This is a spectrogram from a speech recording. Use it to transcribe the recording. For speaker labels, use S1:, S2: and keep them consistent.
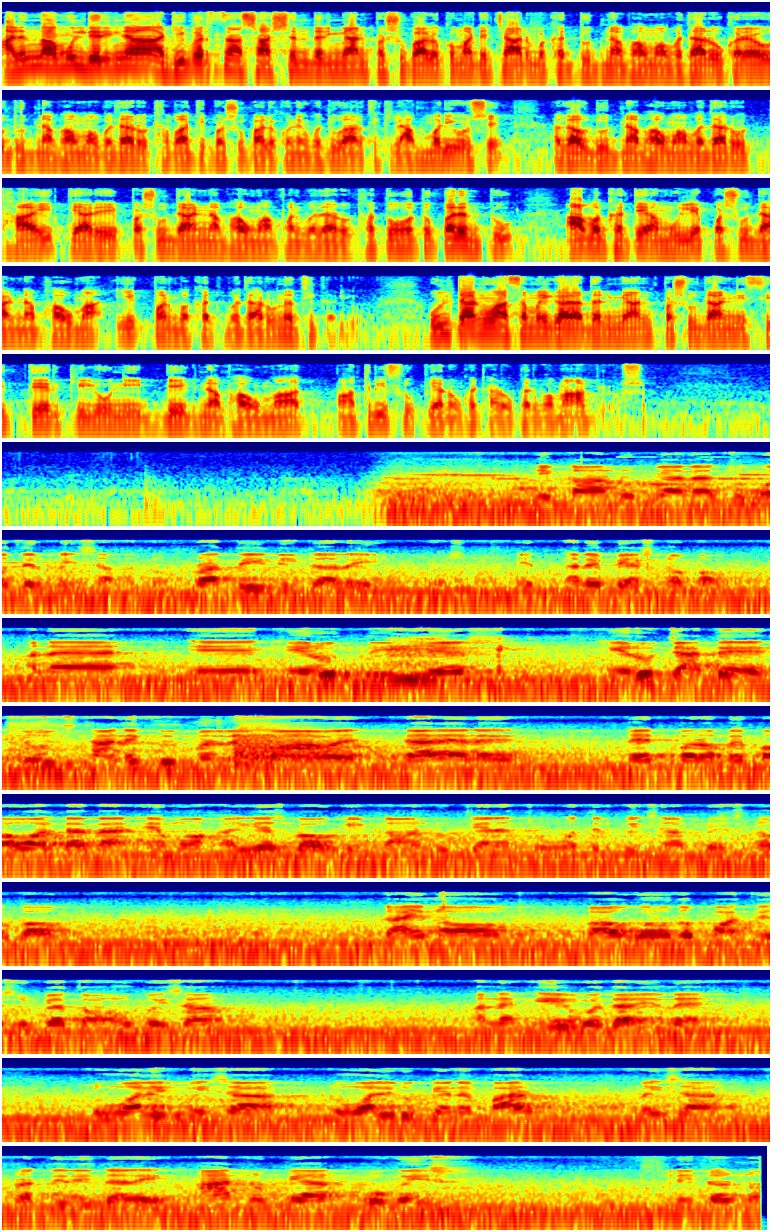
S1: આણંદમાં અમૂલ ડેરીના અઢી વર્ષના શાસન દરમિયાન પશુપાલકો માટે ચાર વખત દૂધના ભાવમાં વધારો કરાયો. દૂધના ભાવમાં વધારો થવાથી પશુપાલકોને વધુ આર્થિક લાભ મળ્યો છે. અગાઉ દૂધના ભાવમાં વધારો થાય ત્યારે પશુદાણના ભાવમાં પણ વધારો થતો હતો, પરંતુ આ વખતે અમૂલે પશુદાણના ભાવમાં એક પણ વખત વધારો નથી કર્યો. ઉલટાનું આ સમયગાળા દરમિયાન પશુદાણની સિત્તેર કિલોની બેગના ભાવમાં પાંત્રીસ રૂપિયાનો ઘટાડો કરવામાં આવ્યો છે.
S2: એકાવન રૂપિયાના ચુમ્મોતેર પૈસા હતો. પ્રતિ લીટરે અરે ભેંસનો ભાવ. અને એ ખેડૂતની ભેંસ, ખેડૂત જાતે દૂધ, સ્થાનિક દૂધ મંડળીમાં આવે, ત્યારે એને ફેટ પર અમે ભાવ આવતા હતા. એમાં હાઈએસ્ટ ભાવ એકાવન રૂપિયાના ચુમ્મોતેર પૈસા. ભેંસનો ભાવ. ગાયનો ભાવ ગણો તો પાંત્રીસ રૂપિયા ત્રાણું પૈસા. અને એ વધારીને ચુમ્માલીસ પૈસા ચુમ્માલીસ રૂપિયાને બાર પૈસા પ્રતિ લીટરે આઠ રૂપિયા ઓગણીસ લીટરનો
